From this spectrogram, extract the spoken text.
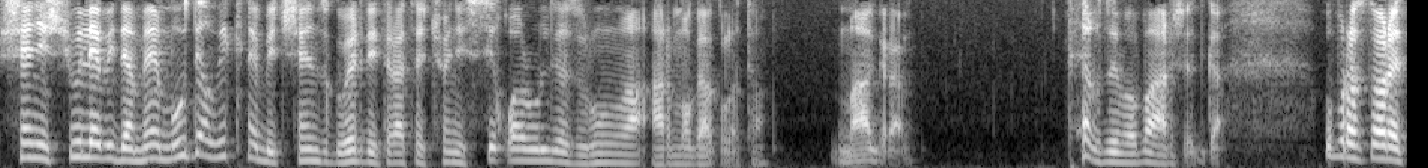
შენი შვილები და მე მუდამ ვიქნებით შენს გვერდით, რათა ჩვენი სიყვარული და ზრუნვა არ მოგაკლოთო. მაგრამ ფეხზემობა არ შედგა. უпростоრედ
